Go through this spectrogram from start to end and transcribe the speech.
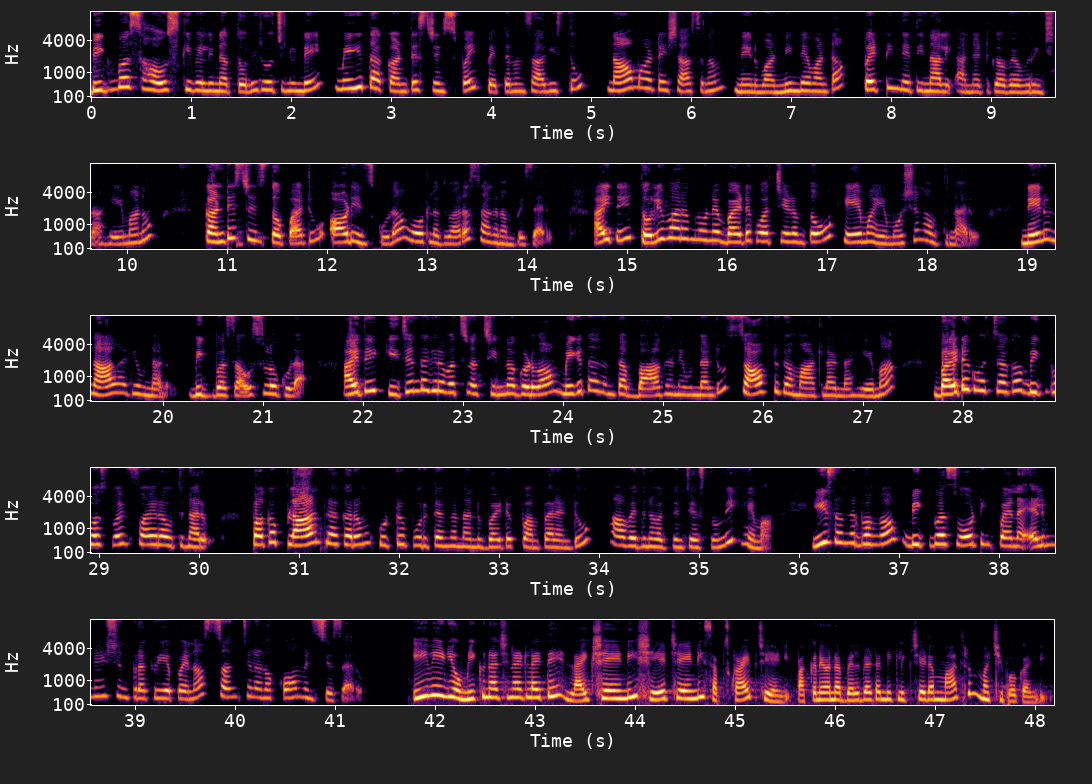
Big boss హౌస్కి వెళ్ళిన తొలి రోజు నుండే మిగతా కంటెస్టెంట్స్ పై పెత్తనం సాగిస్తూ నా మాటే శాసనం నేను వండిందే వంట పెట్టిందే తినాలి అన్నట్టుగా వ్యవహరించిన హేమను కంటెస్టెంట్స్తో పాటు ఆడియన్స్ కూడా ఓట్ల ద్వారా సాగనంపేశారు. అయితే తొలి వారంలోనే బయటకు వచ్చేయడంతో హేమ ఎమోషన్ అవుతున్నారు. నేను నాలాగే ఉన్నాను బిగ్ బాస్ హౌస్లో కూడా. అయితే కిచెన్ దగ్గర వచ్చిన చిన్న గొడవ మిగతాదంతా బాగానే ఉందంటూ సాఫ్ట్గా మాట్లాడిన హేమ బయటకు వచ్చాక బిగ్ బాస్ పై ఫైర్ అవుతున్నారు. పక్క ప్లాన్ ప్రకారం కుట్రపూరితంగా నన్ను బయటకు పంపారంటూ ఆవేదన వ్యక్తం చేస్తుంది హేమ. ఈ సందర్భంగా బిగ్ బాస్ ఓటింగ్ పైన ఎలిమినేషన్ ప్రక్రియ పైన సంచలన కామెంట్స్ చేశారు. ఈ వీడియో మీకు నచ్చినట్లయితే లైక్ చేయండి షేర్ చేయండి సబ్స్క్రైబ్ చేయండి. పక్కనే ఉన్న బెల్ బటన్ని క్లిక్ చేయడం మాత్రం మర్చిపోకండి.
